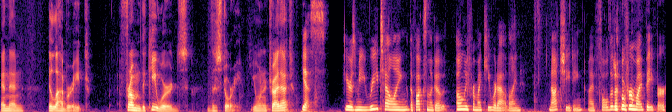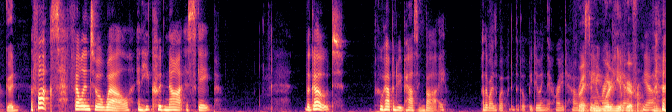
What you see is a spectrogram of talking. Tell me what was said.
and then elaborate from the keywords the story. You want to try that? Yes. Here's me retelling The Fox and the Goat only for my keyword outline. Not cheating. I folded over my paper. Good. The fox fell into a well and he could not escape. The goat, who happened to be passing by, otherwise, what would the goat be doing there, right? How Right. I mean, him, where did he Yeah, appear from? Yeah.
